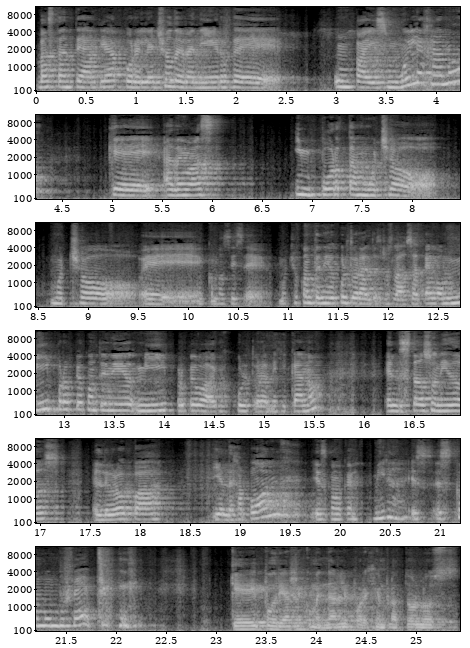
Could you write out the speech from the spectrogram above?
bastante amplia por el hecho de venir de un país muy lejano que además importa mucho mucho, eh, ¿cómo se dice? Mucho contenido cultural de otros lados. O sea, tengo mi propio contenido, mi propio bagaje cultural mexicano, el de Estados Unidos, el de Europa y el de Japón. Y es como que, mira, es, es como un buffet. ¿Qué podrías recomendarle, por ejemplo, a todos los,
